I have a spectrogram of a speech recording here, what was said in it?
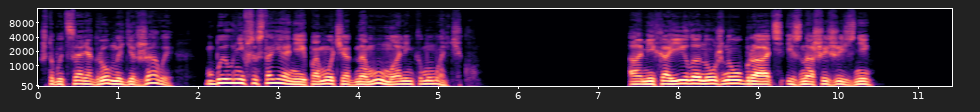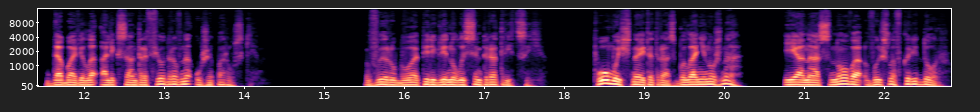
чтобы царь огромной державы был не в состоянии помочь одному маленькому мальчику. «А Михаила нужно убрать из нашей жизни», — добавила Александра Федоровна уже по-русски. Вырубова переглянулась с императрицей. Помощь на этот раз была не нужна, и она снова вышла в коридор,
